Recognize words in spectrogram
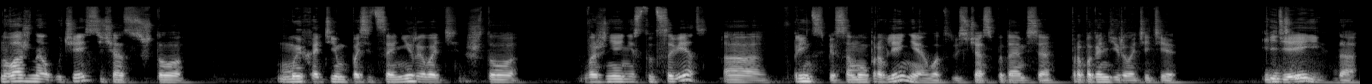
Ну, важно учесть сейчас, что мы хотим позиционировать, что важнее не студсовет, а в принципе самоуправление. Вот сейчас пытаемся пропагандировать эти идеи, идеи. да,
